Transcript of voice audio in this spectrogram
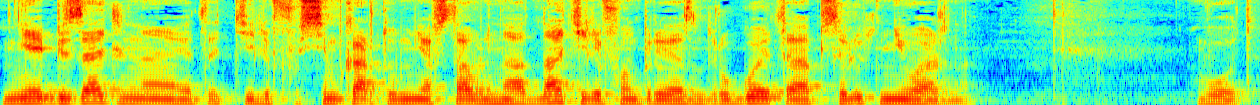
Не обязательно это телефон, сим-карта у меня вставлена одна, телефон привязан другой, это абсолютно не важно. Вот.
